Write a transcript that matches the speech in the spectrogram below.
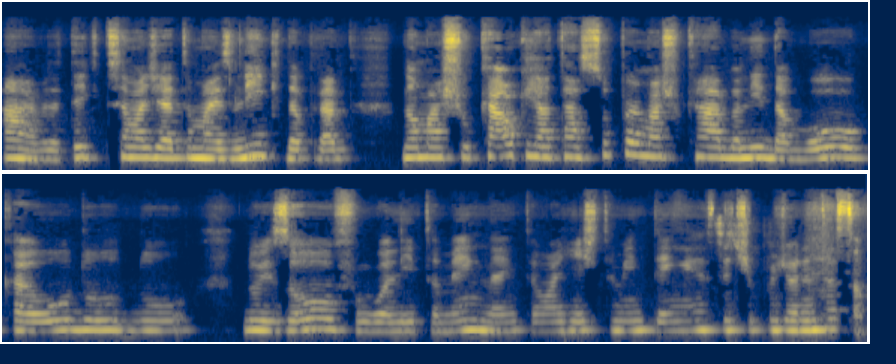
Ah, vai ter que ser uma dieta mais líquida para não machucar o que já está super machucado ali da boca ou do, do, do esôfago ali também, né? Então a gente também tem esse tipo de orientação.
